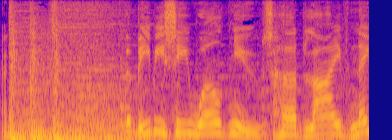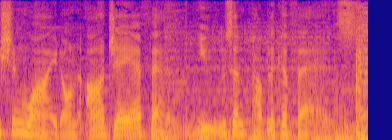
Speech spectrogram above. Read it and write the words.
and 80s. The BBC World News heard live nationwide on RJFM News and Public Affairs.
